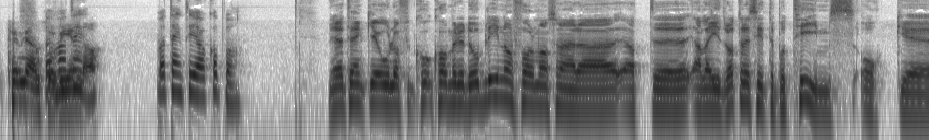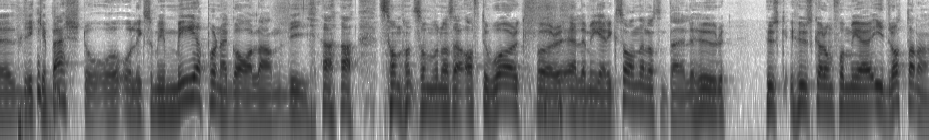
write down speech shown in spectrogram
tendens Men att vad vinna. tänk- Vad tänkte Jakob på? Jag tänker, Olof, ko- kommer det då bli någon form av sån här äh, att äh, alla idrottare sitter på Teams och dricker bärs då och, och liksom är med på den här galan via, som, som någon sån här after work för LM Eriksson eller något sånt där? Eller hur, hur, ska, hur ska de få med idrottarna?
